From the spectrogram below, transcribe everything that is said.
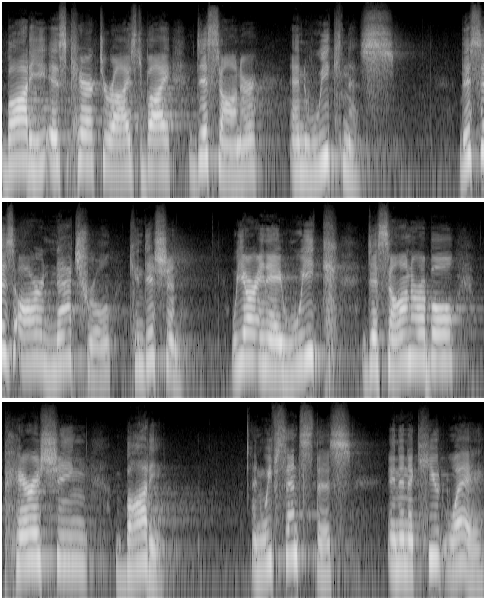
body is characterized by dishonor and weakness. This is our natural condition. We are in a weak, dishonorable, perishing body. And we've sensed this in an acute way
